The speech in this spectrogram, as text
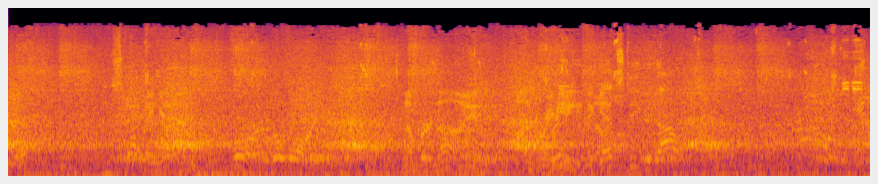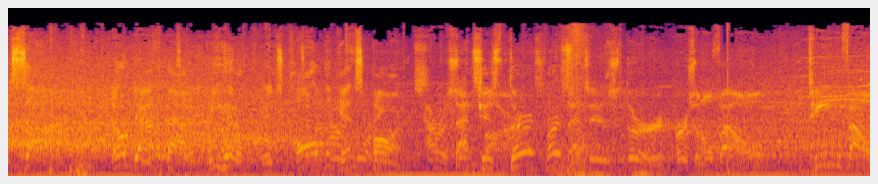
here. Stepping in for the Warriors. Number nine, Andre Green against Iguodala. Inside. No doubt about it. Hit him. It's called against Barnes. That's his third personal. That's his third personal foul. Team foul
